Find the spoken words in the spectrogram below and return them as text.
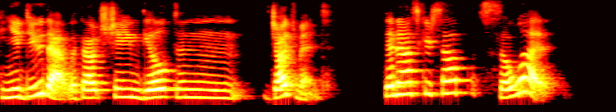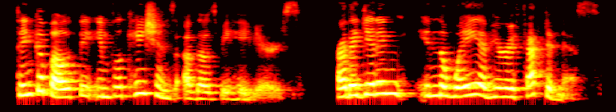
Can you do that without shame, guilt, and judgment? Then ask yourself, so what? Think about the implications of those behaviors. Are they getting in the way of your effectiveness?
